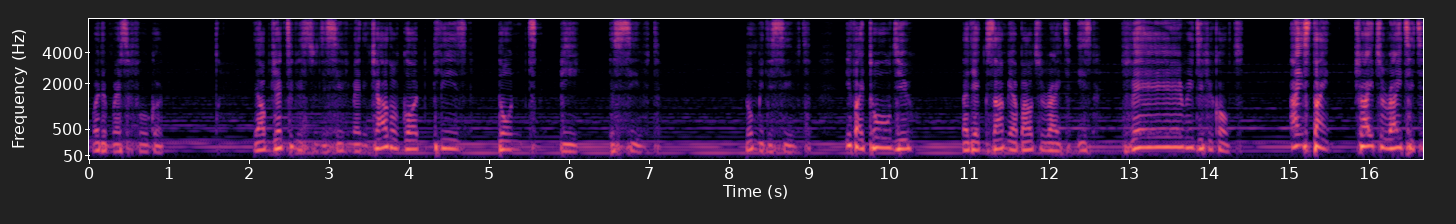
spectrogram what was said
What a merciful God. The objective is to deceive many. Child of God, please don't be deceived. Don't be deceived. If I told you that the exam you're about to write is very difficult, Einstein tried to write it,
